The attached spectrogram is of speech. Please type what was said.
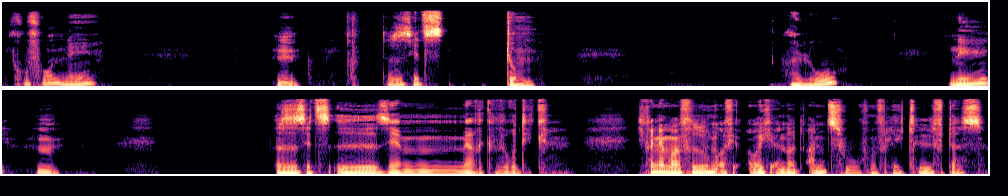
Mikrofon, nee. Hm. Das ist jetzt dumm. Hallo? Nee? Hm. Das ist jetzt äh, sehr merkwürdig. Ich kann ja mal versuchen, euch erneut anzurufen. Vielleicht hilft das.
